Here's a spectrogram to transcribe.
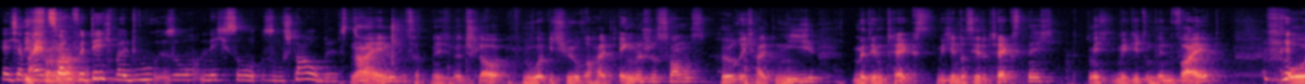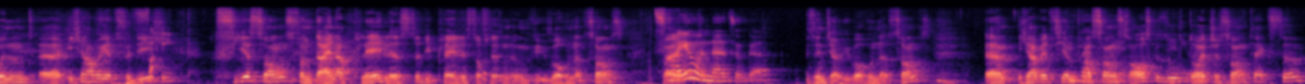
Ja, ich habe einen Song an. für dich, weil du so nicht so, so schlau bist. Nein, das hat nicht mit schlau. Nur ich höre halt englische Songs, höre ich halt nie mit dem Text. Mich interessiert der Text nicht, mich, mir geht es um den Vibe. Und äh, ich habe jetzt für dich vier Songs von deiner Playliste. Die Playlist, auf der sind irgendwie über 100 Songs. 200 sogar. Sind ja über 100 Songs. Ähm, ich habe jetzt hier ein paar Songs rausgesucht, deutsche Songtexte.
